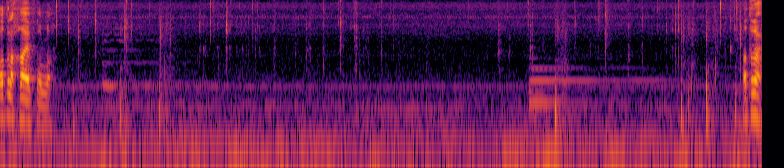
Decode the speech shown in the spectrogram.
بطلع خايف والله. أطلع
